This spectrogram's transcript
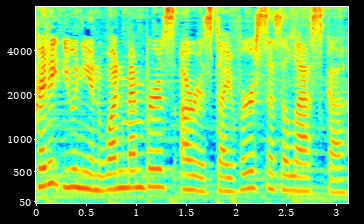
Credit Union One members are as diverse as Alaska.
